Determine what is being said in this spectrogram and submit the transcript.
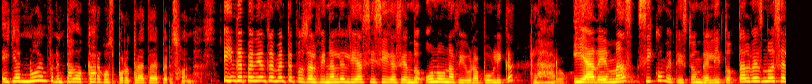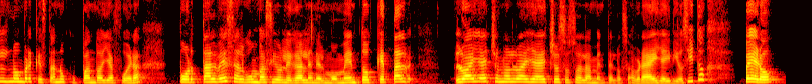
Ella no ha enfrentado cargos por trata de personas. Independientemente, pues al final del día sí sigue siendo uno una figura pública. Claro. Y además sí cometiste un delito. Tal vez no es el nombre que están ocupando allá afuera, por tal vez algún vacío legal en el momento, que tal lo haya hecho o no lo haya hecho, eso solamente lo sabrá ella y Diosito, pero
